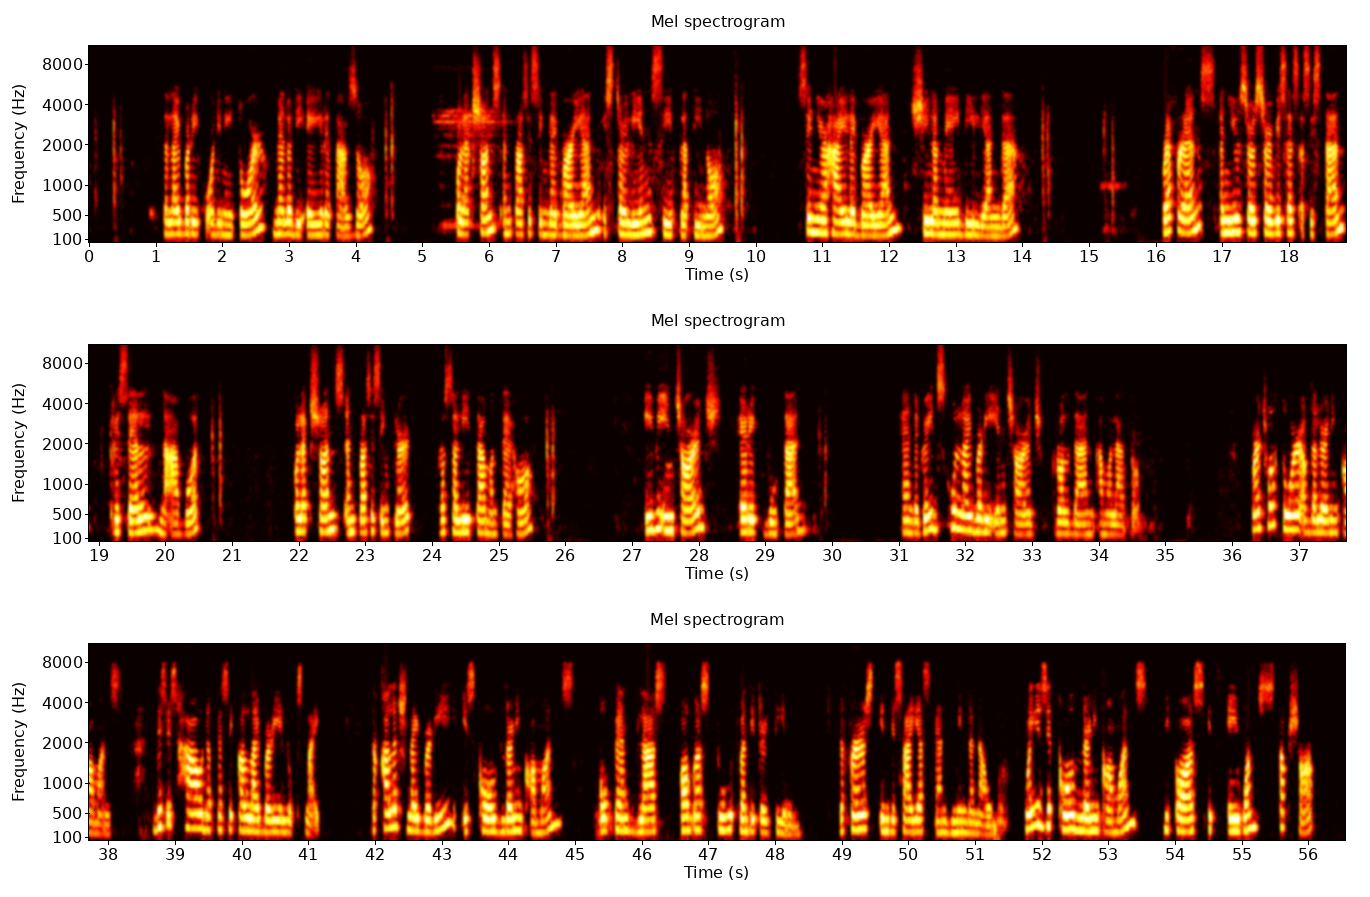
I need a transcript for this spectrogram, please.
The Library Coordinator, Melody A. Retazo. Collections and Processing Librarian, Sterling C. Platino. Senior High Librarian, Sheila May D. Lianda. Reference and User Services Assistant, Crisel Naabot. Collections and Processing Clerk, Rosalita Montejo. AV In Charge, Eric Butad. And the Grade School Library In Charge, Roldan Amolato. Virtual Tour of the Learning Commons. This is how the physical library looks like. The college library is called Learning Commons opened last August 2, 2013, the first in Visayas and Mindanao. Why is it called Learning Commons? Because it's a one-stop shop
